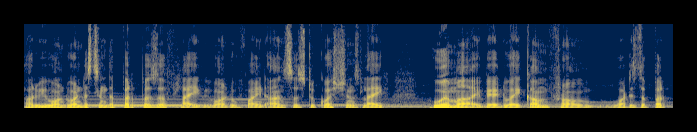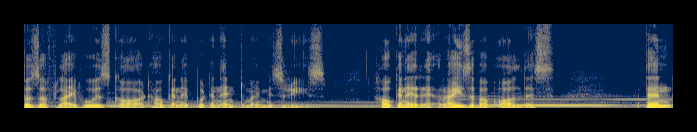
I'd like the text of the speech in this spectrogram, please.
or we want to understand the purpose of life, we want to find answers to questions like who am I, where do I come from, what is the purpose of life, who is God, how can I put an end to my miseries, how can I rise above all this, then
